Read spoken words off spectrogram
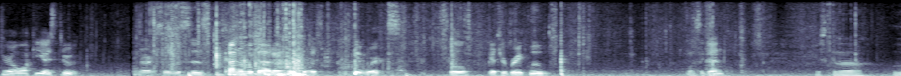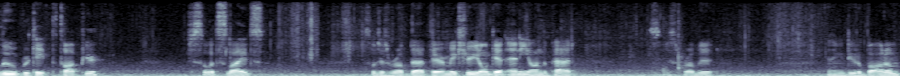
here I'll walk you guys through it. Alright, so this is kind of a bad angle, but it works. So get your brake lube. Once again, just gonna lubricate the top here, just so it slides. So just rub that there. Make sure you don't get any on the pad. So just rub it. And you do the bottom.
